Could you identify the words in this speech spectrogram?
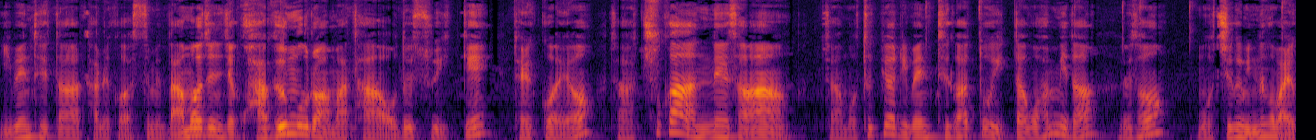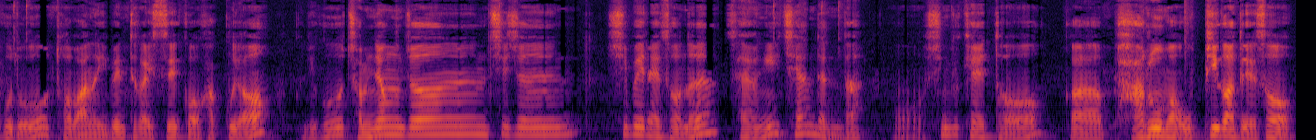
이벤트에 따라 다를 것 같습니다. 나머지는 이제 과금으로 아마 다 얻을 수 있게 될 거예요. 자, 추가 안내사항. 자, 뭐 특별 이벤트가 또 있다고 합니다. 그래서 뭐 지금 있는 거 말고도 더 많은 이벤트가 있을 것 같고요. 그리고 점령전 시즌 11에서는 사용이 제한된다. 어, 신규 캐릭터가 바로 막 OP가 돼서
